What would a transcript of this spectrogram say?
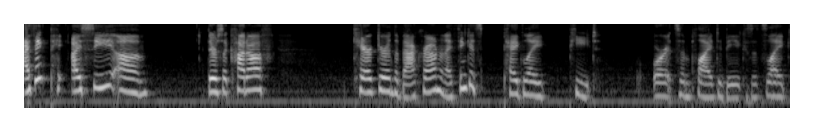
I think I see um there's a cutoff character in the background, and I think it's Pegleg Pete, or it's implied to be because it's like,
